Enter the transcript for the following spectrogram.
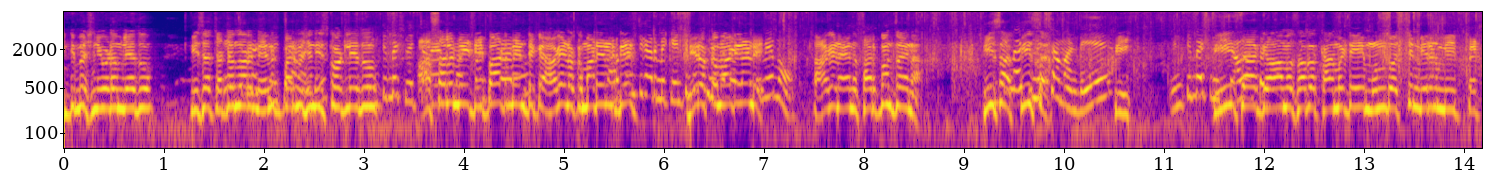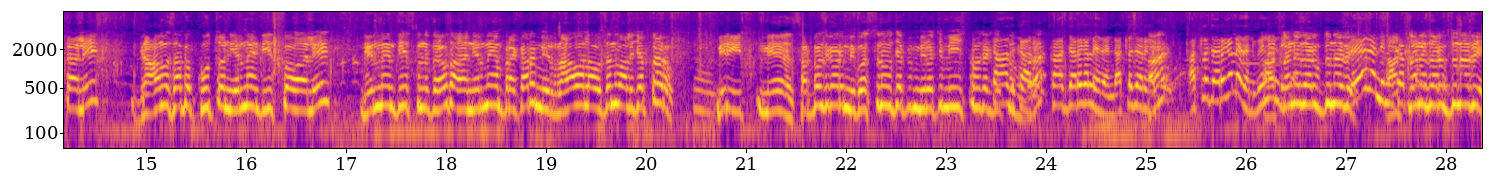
ఇంటిమేషన్ ఇవ్వడం లేదు? పీసా చట్టం ద్వారా మీరు ఎందుకు పర్మిషన్ తీసుకోవట్లేదు? అసలు మీ డిపార్ట్మెంట్కి ఆగండి ఒక మాట మీరు ఒక మాట. ఆగండి ఆయన సర్పంచ్ ఆయన. పీసా పీసా. పీసా గ్రామ సభ కమిటీ ముందు వచ్చి మీరు మీ పెట్టాలి. గ్రామ సభ కూర్చొని నిర్ణయం తీసుకోవాలి. నిర్ణయం తీసుకున్న తర్వాత ఆ నిర్ణయం ప్రకారం మీరు రావాలా అవుతుంది వాళ్ళు చెప్తారు మీరు సర్పంచ్ గారు మీకు వస్తున్నామని చెప్పి మీరు వచ్చి మీ ఇష్టం జరగలేదండి. అట్లా జరగలేదు. అట్లా జరగలేదండి. వినండి. అట్లనే జరుగుతున్నది. అట్లనే. జరుగుతున్నది.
